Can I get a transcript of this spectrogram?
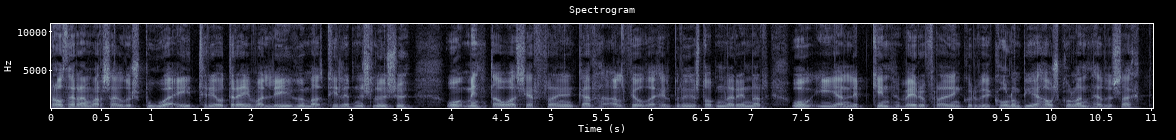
Ráþæran var sagður spúa eitri og dreifa ligum að tilefnislausu og mynd á að sérfræðingar alþjóða helbriðistofnarinnar og Ían Lipkin, veirufræðingur við Kolumbíaháskólan, hefðu sagt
